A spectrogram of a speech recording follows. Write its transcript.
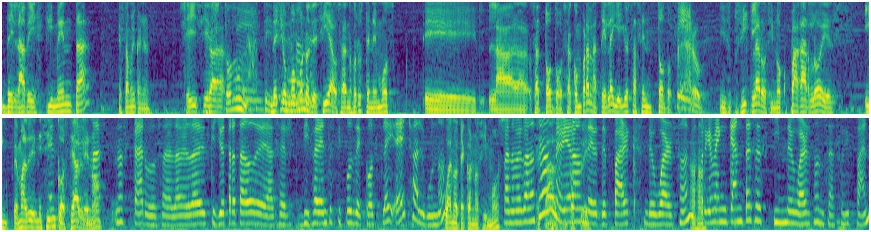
de la vestimenta, está muy cañón. Sí, sí, O sea, es todo un arte. De sí. hecho, Momo nos decía, o sea, nosotros tenemos eh, la, o sea, todo, o sea, compran la tela y ellos hacen todo. Sí. Claro. Y pues, sí, claro, si no pagarlo es, más bien es incosteable, es ¿no? Más, más caro, o sea, la verdad es que yo he tratado de hacer diferentes tipos de cosplay. He hecho algunos. Cuando te conocimos. Cuando me conocieron me vieron de, de Park de Warzone, Ajá. porque me encanta esa skin de Warzone, o sea, soy fan.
